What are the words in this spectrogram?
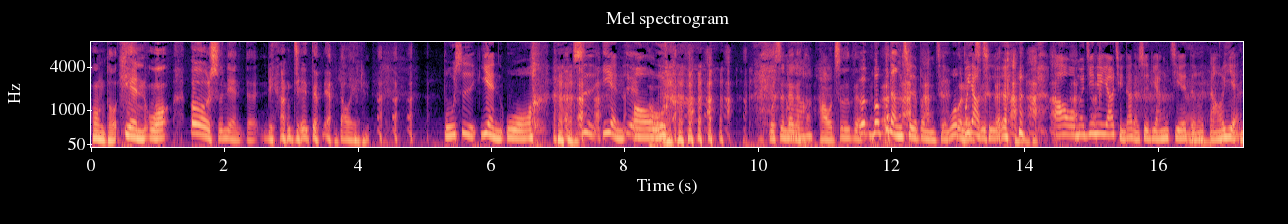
凤头燕窝二十年的梁杰的梁导演，不是燕窝，是燕鸥。不是那个好吃的，不不不能吃，不能吃，我不要吃。好，我们今天邀请到的是梁杰德导演，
